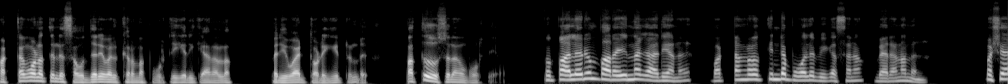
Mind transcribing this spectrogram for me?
പട്ടംകുളത്തിന്റെ സൗന്ദര്യവൽക്കരണം പൂർത്തീകരിക്കാനുള്ള പരിപാടി തുടങ്ങിയിട്ടുണ്ട്. പത്ത് ദിവസത്തിനകം പൂർത്തിയാവും. ഇപ്പം പലരും പറയുന്ന കാര്യമാണ് വട്ടംകുളത്തിന്റെ പോലെ വികസനം വരണമെന്ന്. പക്ഷേ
